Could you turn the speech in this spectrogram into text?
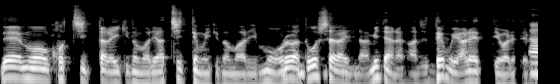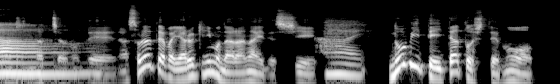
で、もうこっち行ったら行き止まり、あっち行っても行き止まり、もう俺はどうしたらいいんだ、みたいな感じで、でもやれって言われてる感じになっちゃうので、それだとやっぱやる気にもならないですし、はい、伸びていたとしても、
